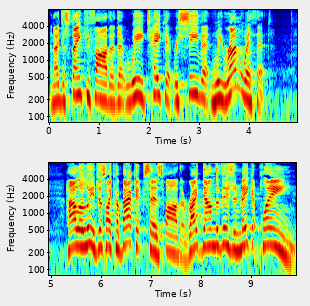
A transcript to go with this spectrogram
And I just thank you, Father, that we take it, receive it, and we run with it. Hallelujah. Just like Habakkuk says, Father, write down the vision, make it plain,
